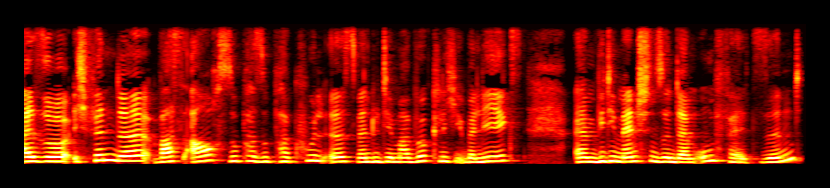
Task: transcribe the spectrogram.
also ich finde, was auch super, super cool ist, wenn du dir mal wirklich überlegst, ähm, wie die Menschen so in deinem Umfeld sind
